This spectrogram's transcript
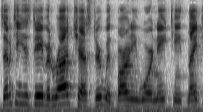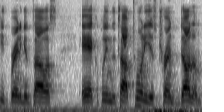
17th is David Rochester with Barney Warden 18th. 19th Brandon Gonzales. And completing the top 20 is Trent Dunham.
